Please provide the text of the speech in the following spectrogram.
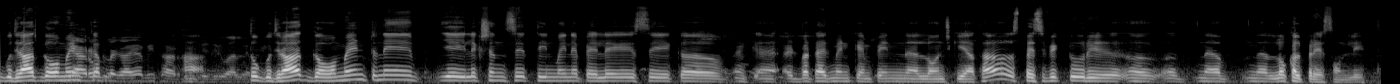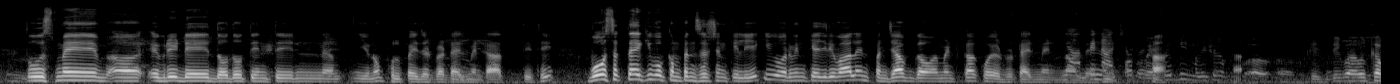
गुजरात गवर्नमेंट का लगाया भी था हाँ, तो गुजरात गवर्नमेंट ने ये इलेक्शन से तीन महीने पहले से एक एडवर्टाइजमेंट कैंपेन लॉन्च किया था specific to local press only तो उसमें एवरी डे दो दो तीन तीन you know full page advertisement आती थी। वो हो सकता है कि वो कंपनसेशन के लिए कि वो अरविंद केजरीवाल एंड पंजाब गवर्नमेंट का कोई एडवर्टाइजमेंट ना ले हाँ। वैसे भी मनीषा केजरीवाल का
